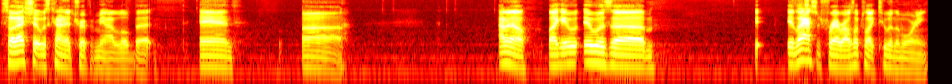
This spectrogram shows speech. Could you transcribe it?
So that shit was kind of tripping me out a little bit, and uh, I don't know, like it it was um, it, lasted forever. I was up to like two in the morning,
